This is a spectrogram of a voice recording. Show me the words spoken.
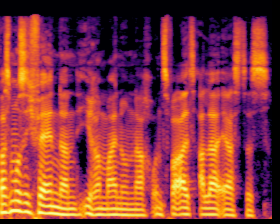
Was muss sich verändern, Ihrer Meinung nach? Und zwar als allererstes?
